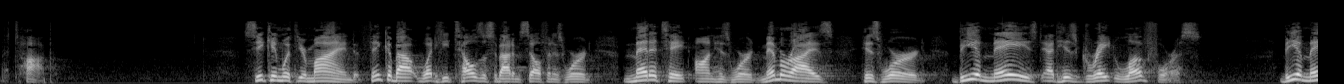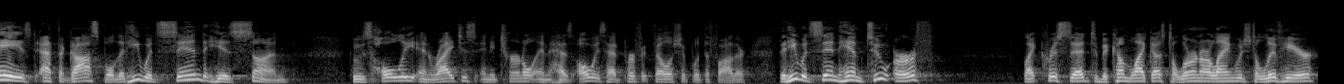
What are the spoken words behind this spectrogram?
The top. Seek Him with your mind. Think about what He tells us about Himself in His Word. Meditate on His Word. Memorize His Word. Be amazed at His great love for us. Be amazed at the gospel that He would send His Son who's holy and righteous and eternal and has always had perfect fellowship with the Father, that He would send Him to earth, like Chris said, to become like us, to learn our language, to live here,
